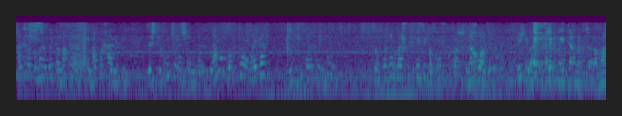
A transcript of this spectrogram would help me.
אחר כך את אומרת, רגע, מה קרה? מה פחדתי? זה שליחות של השם, אבל למה באותו רגע זה פשוט הולך לאיבוד? זה הופך להיות משהו פיזי בגוף כבר. נכון, בדיוק. חלק מאיתנו, זה רמה.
